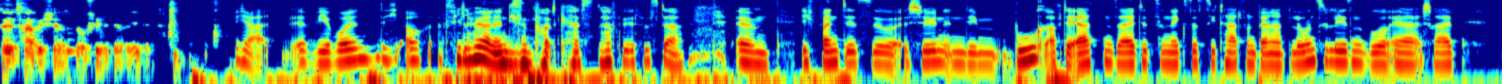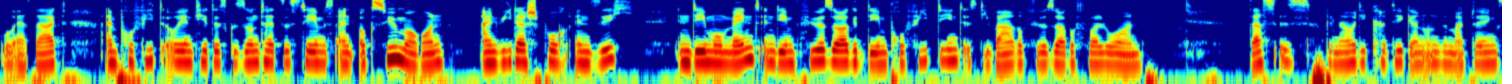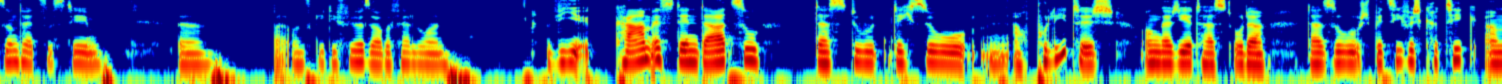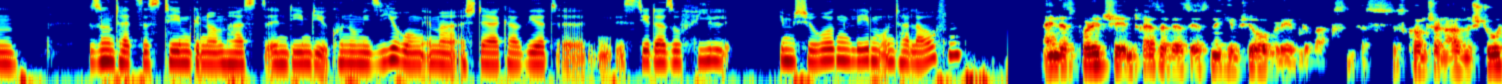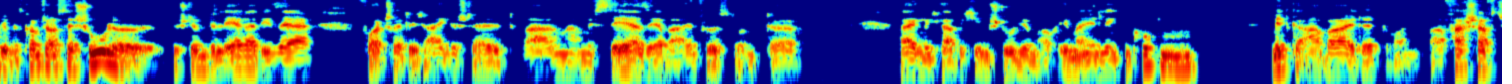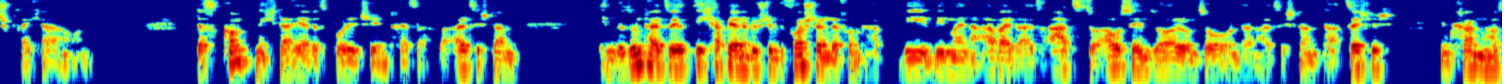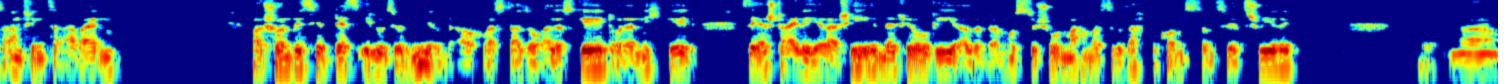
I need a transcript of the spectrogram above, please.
Jetzt habe ich ja so viel geredet. Ja, äh, wir wollen dich auch viel hören in diesem Podcast. Dafür ist es da. Ähm, ich fand es so schön in dem Buch auf der ersten Seite zunächst das Zitat von Bernhard Lohn zu lesen, wo er schreibt, wo er sagt, ein profitorientiertes Gesundheitssystem ist ein Oxymoron, ein Widerspruch in sich. In dem Moment, in dem Fürsorge dem Profit dient, ist die wahre Fürsorge verloren. Das ist genau die Kritik an unserem aktuellen Gesundheitssystem. Äh, bei uns geht die Fürsorge verloren. Wie kam es denn dazu, dass du dich so hm, auch politisch engagiert hast oder da so spezifisch Kritik am Gesundheitssystem genommen hast, in dem die Ökonomisierung immer stärker wird. Äh, ist dir da so viel im Chirurgenleben unterlaufen? Nein, das politische Interesse, das ist nicht im Chirurgenleben gewachsen. Das, das kommt schon aus dem Studium, das kommt schon aus der Schule. Bestimmte Lehrer, die sehr fortschrittlich eingestellt waren, haben mich sehr, sehr beeinflusst. Und äh, eigentlich habe ich im Studium auch immer in linken Gruppen mitgearbeitet und war Fachschaftssprecher. Und das kommt nicht daher, das politische Interesse. Aber als ich dann im Gesundheitswesen, ich habe ja eine bestimmte Vorstellung davon gehabt, wie, wie meine Arbeit als Arzt so aussehen soll und so. Und dann, als ich dann tatsächlich im Krankenhaus anfing zu arbeiten, war schon ein bisschen desillusionierend auch, was da so alles geht oder nicht geht. Sehr steile Hierarchie in der Chirurgie, also da musst du schon machen, was du gesagt bekommst, sonst wird's schwierig. Und, äh,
